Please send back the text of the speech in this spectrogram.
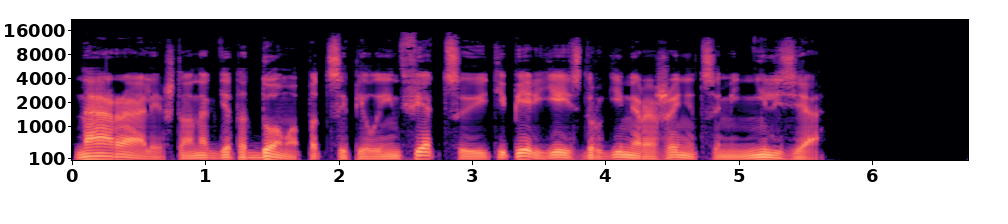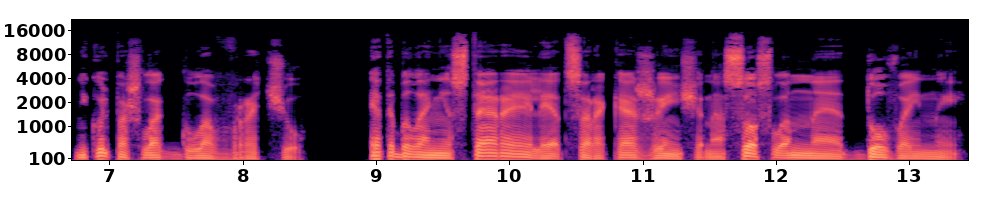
Наорали, что она где-то дома подцепила инфекцию, и теперь ей с другими роженицами нельзя. Николь пошла к главврачу. Это была не старая, лет сорока женщина, сосланная до войны.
